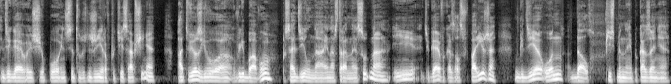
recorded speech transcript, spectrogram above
Дегаева еще по Институту инженеров путей сообщения, отвез его в Либаву, посадил на иностранное судно, и Дегаев оказался в Париже, где он дал письменные показания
